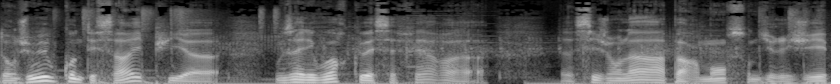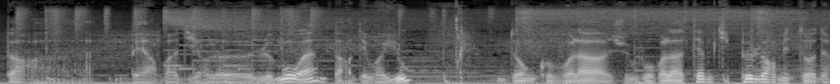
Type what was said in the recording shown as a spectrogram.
Donc je vais vous conter ça et puis vous allez voir que SFR euh, ces gens-là, apparemment, sont dirigés par, euh, ben, on va dire le, mot, hein, par des voyous. Donc voilà, je vous relater un petit peu leur méthode.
